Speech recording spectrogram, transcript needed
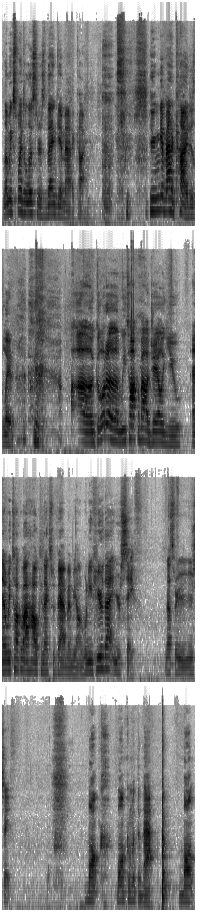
let me explain to listeners, then get mad at Kai. you can get mad at Kai just later. uh, go to we talk about JLU and then we talk about how it connects with Batman Beyond. When you hear that, you're safe. That's where you're, you're safe. Bonk, bonk him with the bat. Bonk,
